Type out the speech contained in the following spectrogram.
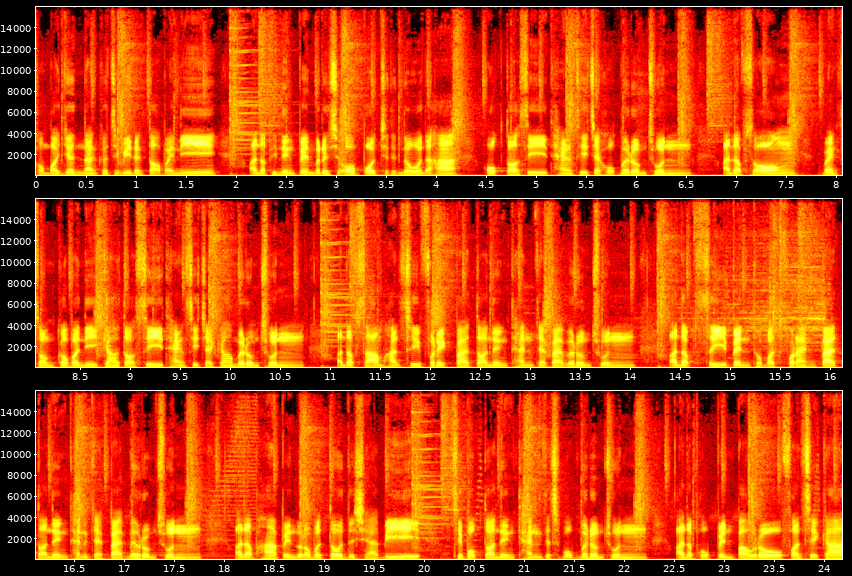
ของบาเยร์นนั้นก็จะมีดังต่อไปนี้ อันดับที่ 1 เป็นมาริชิโอโปเชติโนนะฮะ6ต่อ 4 แทง4จ่าย6ไม่รวมชุน อันดับ 2แบงซองกอบานี9ต่อ 4 แทง4จ่าย9ไม่รวมชุน อันดับ 3 ฮันซี่ฟริก8ต่อ 1 แทงจ่าย8ไม่รวมชุน อันดับ 4 เป็นโทมัสแฟรงค์8ต่อ 1 แทงจ่าย8ไม่รวมชุน อันดับ 5 เป็นโรเบโตเดชาบี้16ต่อ 1 แทงจ่าย16ไม่รวมชุน อันดับ 6 เป็นเปาโรฟอนเซกา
